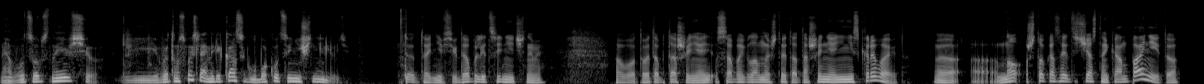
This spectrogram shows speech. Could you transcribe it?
А вот, собственно, и все. И в этом смысле американцы глубоко циничные люди. Да, да они всегда были циничными. Вот, в этом отношении. Самое главное, что это отношение они не скрывают. Э, а, но что касается частной компании, то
